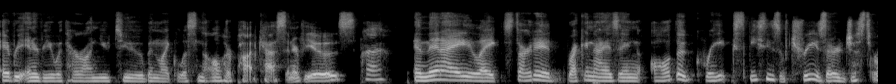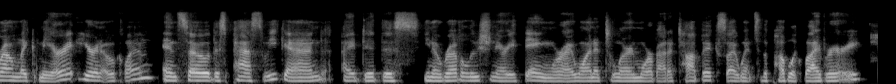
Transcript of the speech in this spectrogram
every interview with her on YouTube and like listened to all her podcast interviews. Okay. And then I like started recognizing all the great species of trees that are just around Lake Merritt here in Oakland. And so this past weekend, I did this, you know, revolutionary thing where I wanted to learn more about a topic. So I went to the public library.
